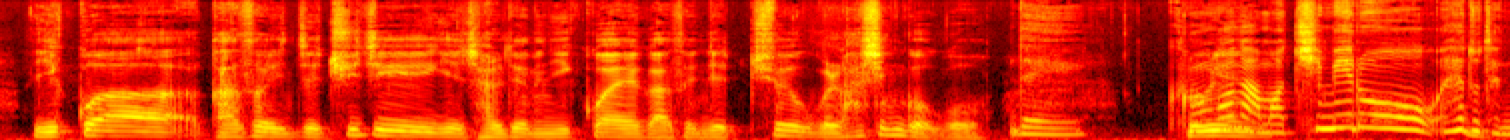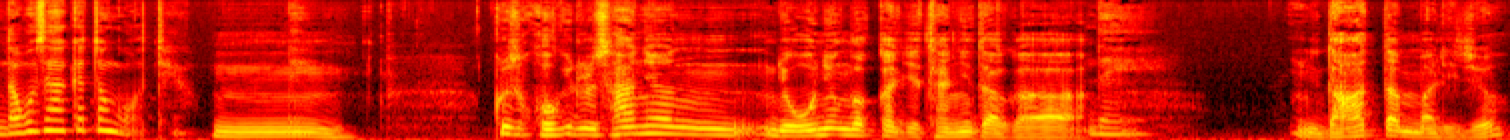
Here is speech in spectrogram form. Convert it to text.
이과 가서 이제 취직이 잘 되는 이과에 가서 이제 취업을 하신 거고. 네. 그런 건 아마 취미로 해도 된다고 생각했던 것 같아요. 음. 그래서 거기를 4년, 이제 5년 가까이 다니다가 네. 나왔단 말이죠.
